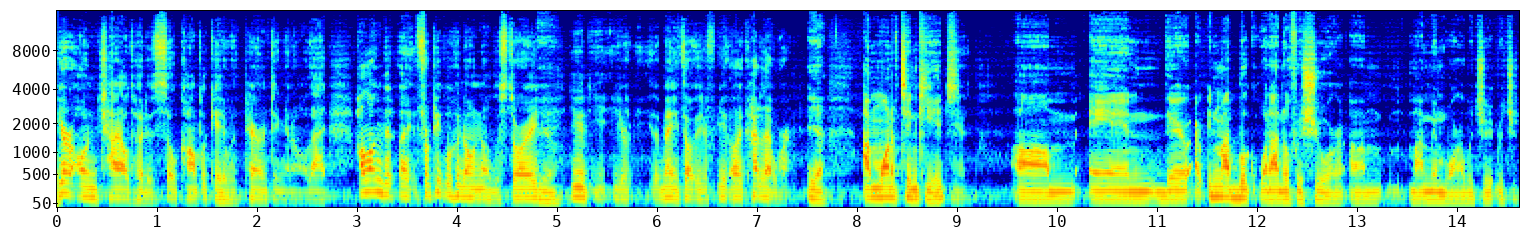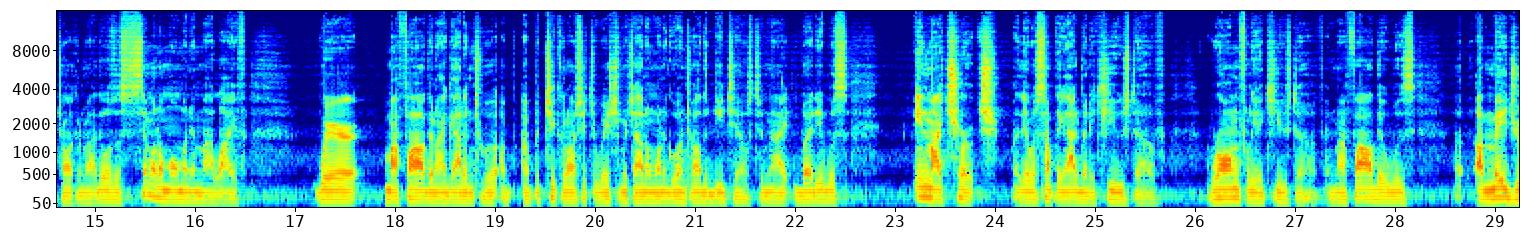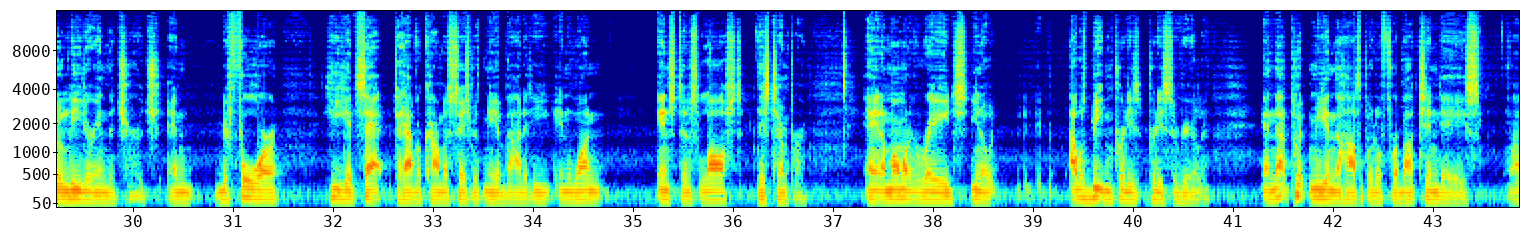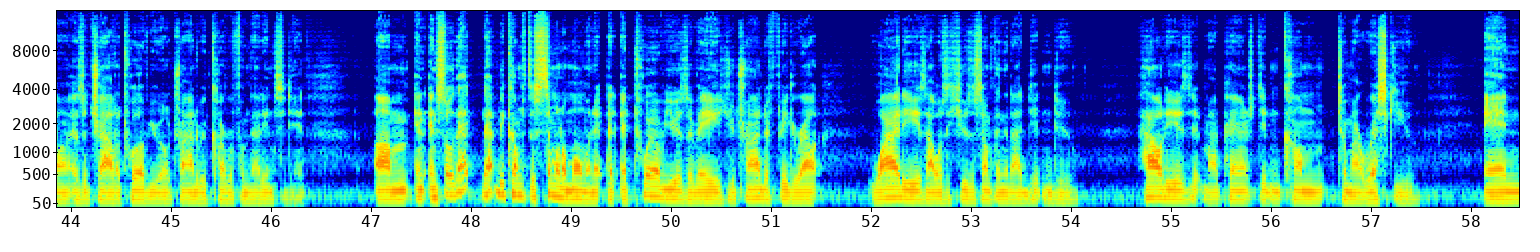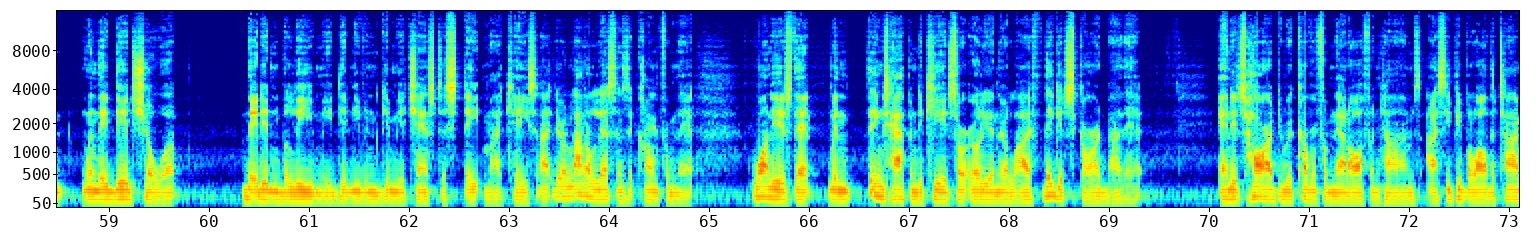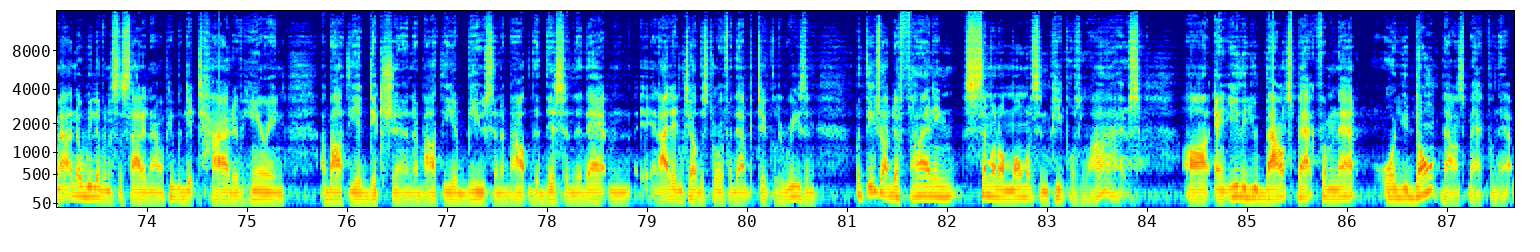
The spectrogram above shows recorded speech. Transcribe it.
Your own childhood is so complicated with parenting and all that. How long did, like, for people who don't know the story, Yeah. you, you're, many thought, you're, you like, how did that work? Yeah, I'm one of ten kids, um, and there in my book, what I know for sure, um, my memoir, which you're, which you're talking about, there was a seminal moment in my life where my father and I got into a, a particular situation, which I don't want to go into all the details tonight, but it was in my church. There was something I'd been accused of, wrongfully accused of, and my father was a- major leader in the church, and before he had sat to have a conversation with me about it, he, in one instance, lost his temper, and a moment of rage, you know, I was beaten pretty pretty severely, and that put me in the hospital for about ten days uh, as a child, a 12 year old, trying to recover from that incident. Um, and, and so that, that becomes the seminal moment. At, at, at 12 years of age, you're trying to figure out why it is I was accused of something that I didn't do, how it is that my parents didn't come to my rescue, and when they did show up, they didn't believe me, didn't even give me a chance to state my case. And I, there are a lot of lessons that come from that. One is that when things happen to kids so early in their life, they get scarred by that. And it's hard to recover from that oftentimes. I see people all the time. I know we live in a society now where people get tired of hearing about the addiction, about the abuse, and about the this and the that. And, and I didn't tell the story for that particular reason. But these are defining seminal moments in people's lives. Uh, and either you bounce back from that or you don't bounce back from that.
